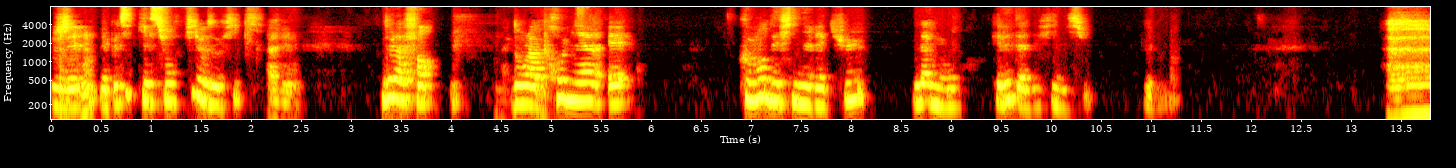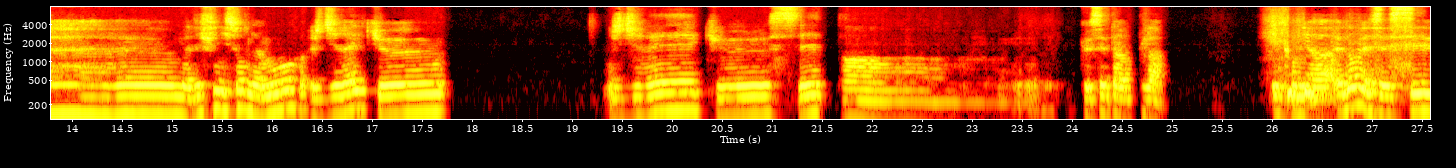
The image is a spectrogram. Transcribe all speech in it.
j'ai Mhm. les petites questions philosophiques Allez. de la fin, dont la première est comment définirais-tu l'amour? Quelle est ta définition de l'amour? Euh, ma définition de l'amour, je dirais que je dirais que c'est un que c'est un plat et qu'on ira. non mais c'est c'est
